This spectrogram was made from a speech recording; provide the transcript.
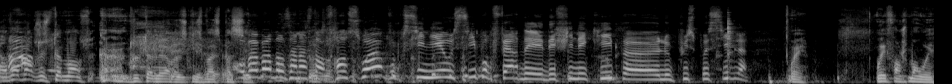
On va voir justement tout à l'heure ce qui va se On passer. va voir dans un instant. François, vous signez aussi pour faire des, des fines équipes euh, le plus possible Oui. Oui, franchement, oui.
